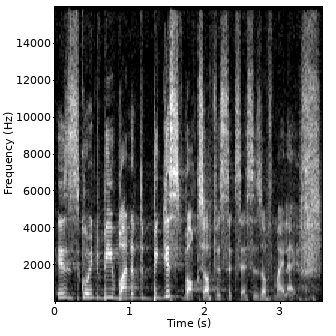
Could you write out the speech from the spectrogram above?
is going to be one of the biggest box office successes of my life.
